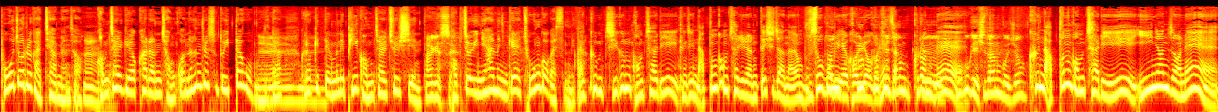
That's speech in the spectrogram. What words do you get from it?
보조를 같이 하면서 음. 검찰 개혁하라는 정권을 흔들 수도 있다고 봅니다. 네, 그렇기 네. 때문에 비검찰 출신 알겠어요. 법조인이 하는 게 좋은 것 같습니다. 아, 그럼 지금 검찰이 굉장히 나쁜 검찰이라는 뜻이잖아요. 무소불위의 권력을 해서 그런데 보고 계시다는 거죠. 그 나쁜 검찰이 2년 전에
